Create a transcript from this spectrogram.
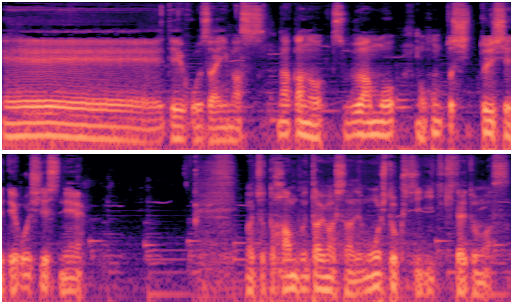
えー、でございます。中の粒あんも、もうほんとしっとりしてて美味しいですね。まあちょっと半分食べましたので、もう一口いきたいと思います。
